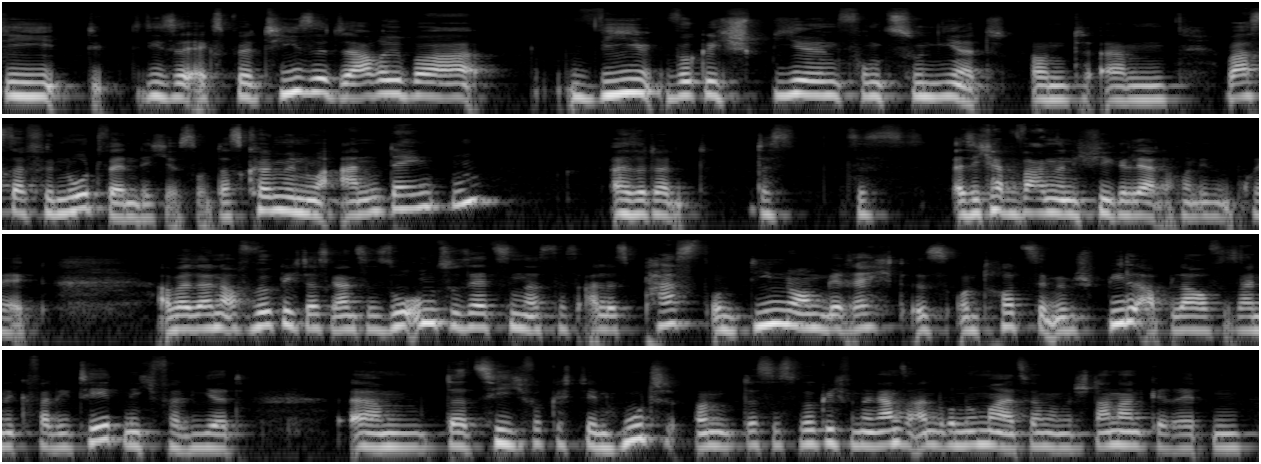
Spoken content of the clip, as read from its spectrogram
die, die, diese Expertise darüber, wie wirklich Spielen funktioniert und ähm, was dafür notwendig ist. Und das können wir nur andenken. Also, dann, das, das, also ich habe wahnsinnig viel gelernt auch in diesem Projekt. Aber dann auch wirklich das Ganze so umzusetzen, dass das alles passt und die Norm gerecht ist und trotzdem im Spielablauf seine Qualität nicht verliert, ähm, da ziehe ich wirklich den Hut. Und das ist wirklich eine ganz andere Nummer, als wenn man mit Standardgeräten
